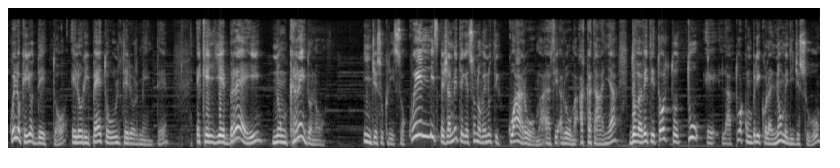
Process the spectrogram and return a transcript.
Quello che io ho detto, e lo ripeto ulteriormente, è che gli ebrei non credono in Gesù Cristo. Quelli specialmente che sono venuti qua a Roma, eh, a Roma, a Catania, dove avete tolto tu e la tua combricola il nome di Gesù,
